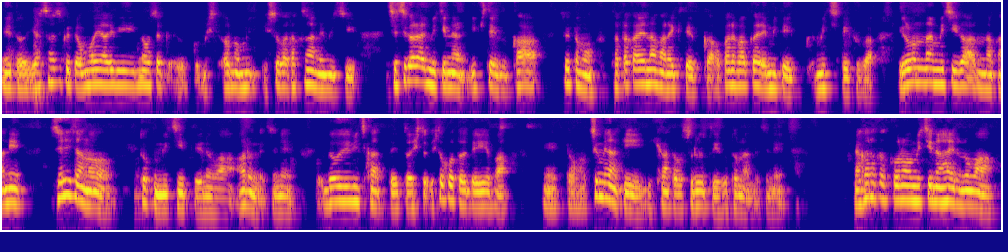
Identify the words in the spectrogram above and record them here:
えっ、ー、と、優しくて思いやりのせあの人がたくさんいる道、土がない道に生きていくか、それとも戦いながら生きていくか、お金ばっかりで見ていく、満ちていくか、いろんな道がある中に、聖者の解く道っていうのがあるんですね。どういう道かっていうと、一言で言えば、えっ、ー、と、罪なき生き方をするということなんですね。なかなかこの道に入るのは、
